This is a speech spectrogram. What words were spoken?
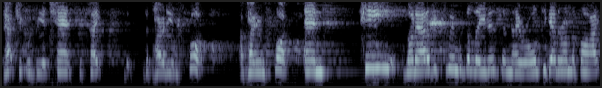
Patrick would be a chance to take the, podium spot, a podium spot. And he got out of the swim with the leaders and they were all together on the bike.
